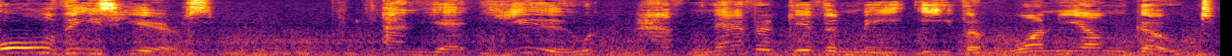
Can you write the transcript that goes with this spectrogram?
all these years. And yet you have never given me even one young goat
